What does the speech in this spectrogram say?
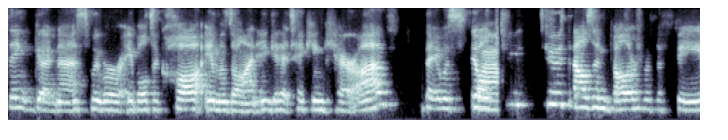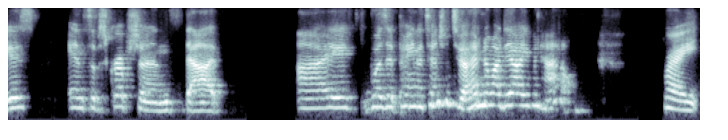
thank goodness we were able to call Amazon and get it taken care of. But it was still wow. $2,000 worth of fees and subscriptions that I wasn't paying attention to. I had no idea I even had them. Right.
